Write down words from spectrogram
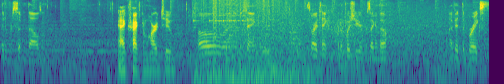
Hit it for 7,000. Yeah, I cracked him hard too. Oh, tank. Sorry, tank. I'm gonna push you here for a second, though. I've hit the brakes.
